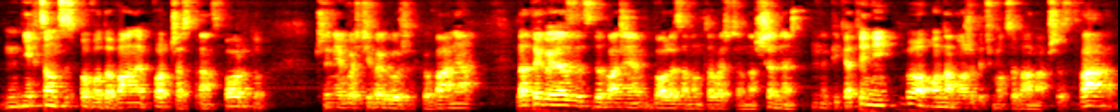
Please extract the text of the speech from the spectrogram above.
niechcący spowodowane podczas transportu czy niewłaściwego użytkowania. Dlatego ja zdecydowanie wolę zamontować to na szynę Picatinny, bo ona może być mocowana przez dwa,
